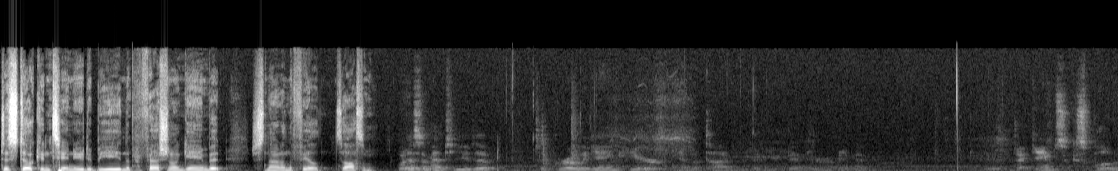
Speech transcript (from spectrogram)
to still continue to be in the professional game, but just not on the field. It's awesome. What has it meant to you to, to grow the game here in the time that you've been here? I mean, that, that game's exploded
